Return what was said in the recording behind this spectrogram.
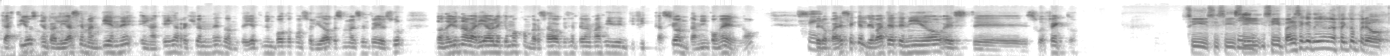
Castillos en realidad se mantiene en aquellas regiones donde ya tiene un voto consolidado, que son el centro y el sur, donde hay una variable que hemos conversado, que es el tema más de identificación también con él, ¿no? Pero parece que el debate ha tenido este, su efecto. Sí, sí, sí, sí, sí, parece que ha tenido un efecto, pero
